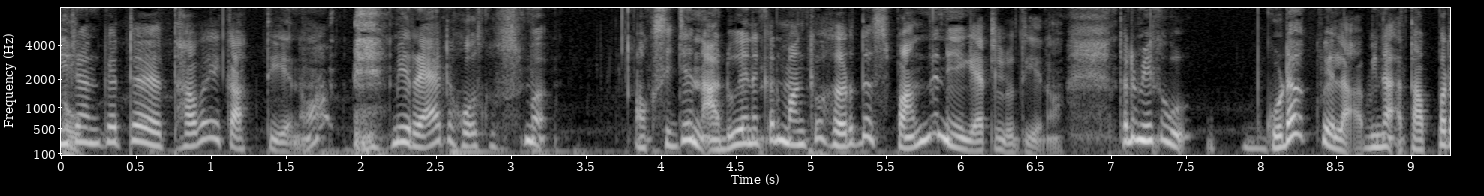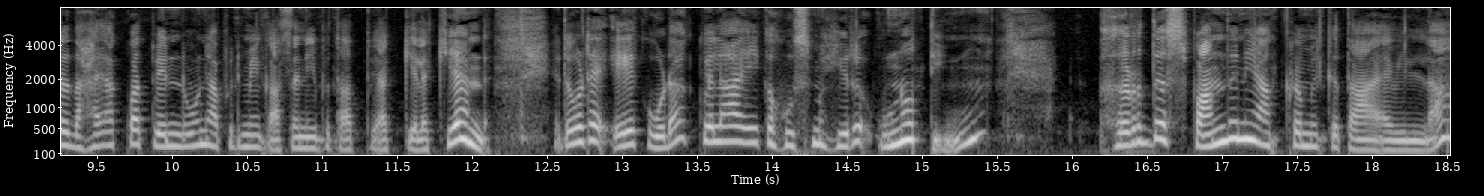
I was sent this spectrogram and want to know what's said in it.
ඊළඟට තව එකක් තියෙනවා මේ රෑට හොස්ම ඔක්සිජන් අඩුවනක මංකව හර්ද ස්පන්දනය ගැටලු තියෙනවා. තර මේක ගොඩක් වෙලා වින තපර දහයක්වත් වෙන්න ඕන අපිට මේ අසනීප තත්වයක් කියලා කියන්න. එතකොට ඒ ගොඩක් වෙලා ඒක හුස්ම හිර උනොතින් හර්ද ස්පන්දනය අක්‍රමිකතා ඇවිල්ලා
